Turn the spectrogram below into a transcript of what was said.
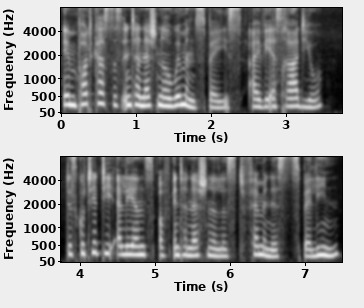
Im Podcast des International Women's Space, IWS Radio, diskutiert die Alliance of Internationalist Feminists Berlin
